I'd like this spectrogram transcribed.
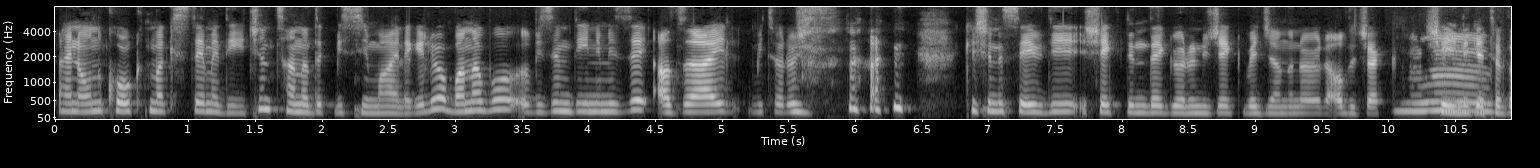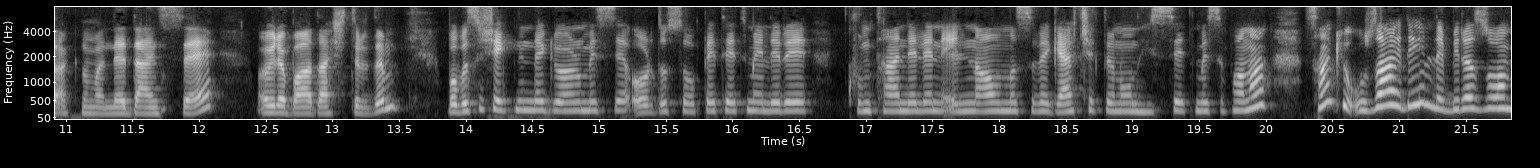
Hani onu korkutmak istemediği için tanıdık bir simayla geliyor. Bana bu bizim dinimizde Azrail mitolojisinde hani kişinin sevdiği şeklinde görünecek ve canını öyle alacak şeyini Hmm. getirdi aklıma nedense. Öyle bağdaştırdım. Babası şeklinde görmesi, orada sohbet etmeleri, kum tanelerini eline alması ve gerçekten onu hissetmesi falan sanki uzay değil de biraz o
